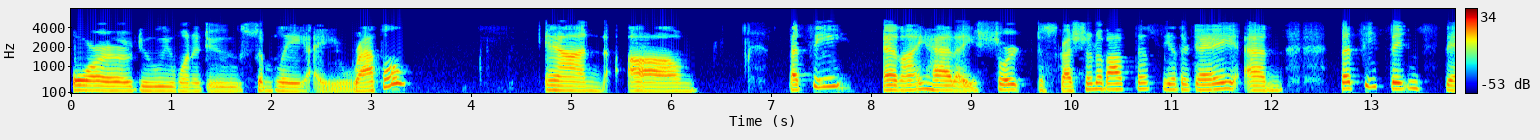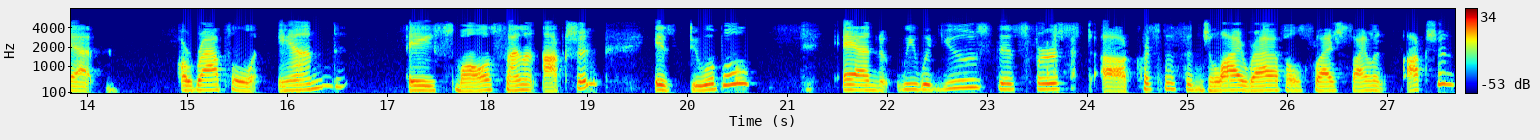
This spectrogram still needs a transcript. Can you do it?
Or do we want to do simply a raffle? And um, Betsy and I had a short discussion about this the other day, and Betsy thinks that a raffle and a small silent auction is doable. And we would use this first uh, Christmas in July raffle slash silent auction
